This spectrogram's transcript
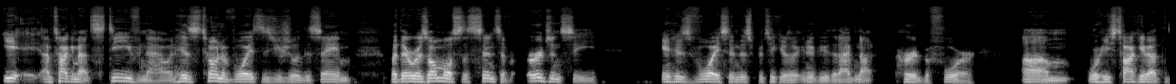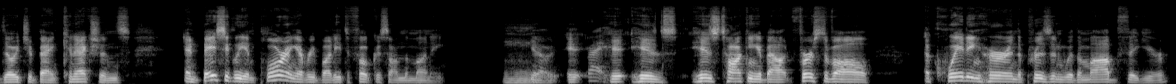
he, I'm talking about Steve now, and his tone of voice is usually the same, but there was almost a sense of urgency in his voice in this particular interview that I've not heard before, um, where he's talking about the Deutsche Bank connections and basically imploring everybody to focus on the money Mhm. you know it, Right. his his talking about first of all equating her in the prison with a mob figure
